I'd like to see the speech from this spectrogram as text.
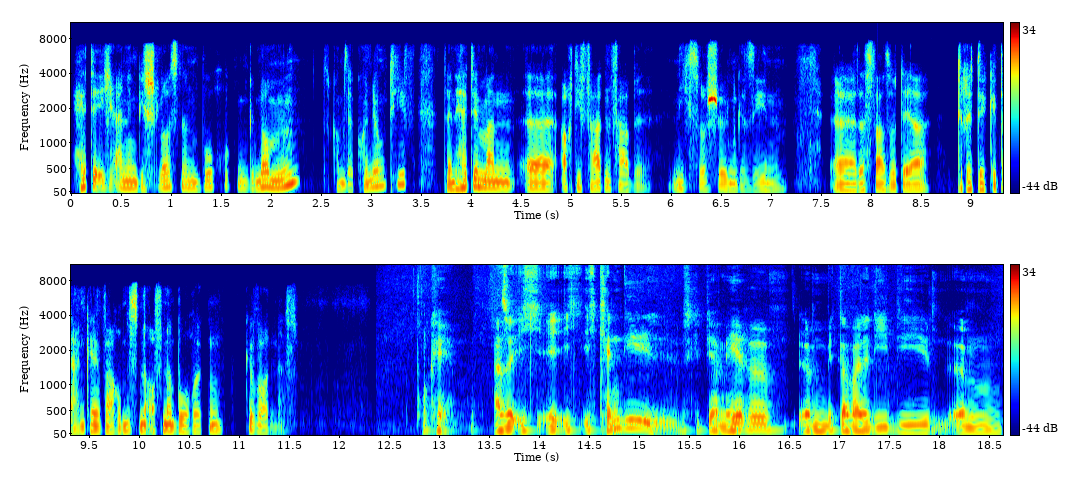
hätte ich einen geschlossenen Buchrücken genommen, das kommt der Konjunktiv, dann hätte man äh, auch die Fadenfarbe nicht so schön gesehen. Äh, das war so der dritte Gedanke, warum es ein offener Buchrücken geworden ist. Okay, also ich, ich, ich kenne die, es gibt ja mehrere ähm, mittlerweile, die, die ähm,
